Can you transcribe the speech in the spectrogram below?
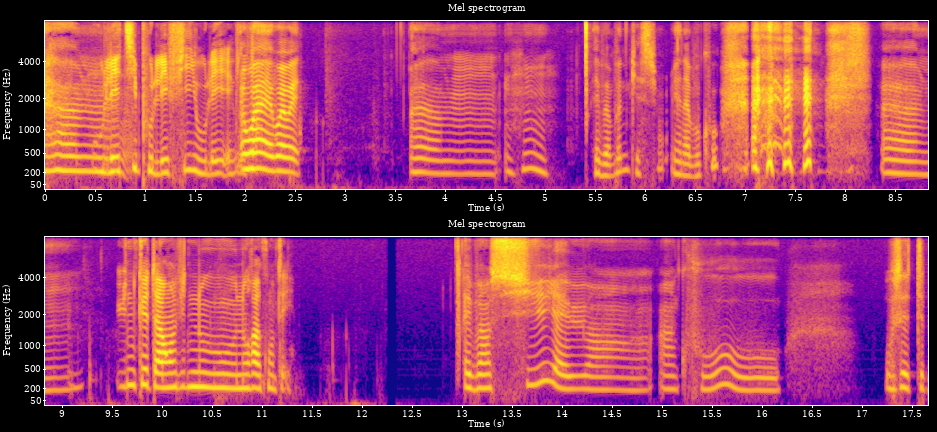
Euh, Ou les types ou les filles ou les... Ouais, ouais, ouais. Euh, mhm. Eh ben bonne question, il y en a beaucoup. euh, Une que t'as envie de nous, nous raconter. Eh ben si, il y a eu un, un coup où, où c'était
